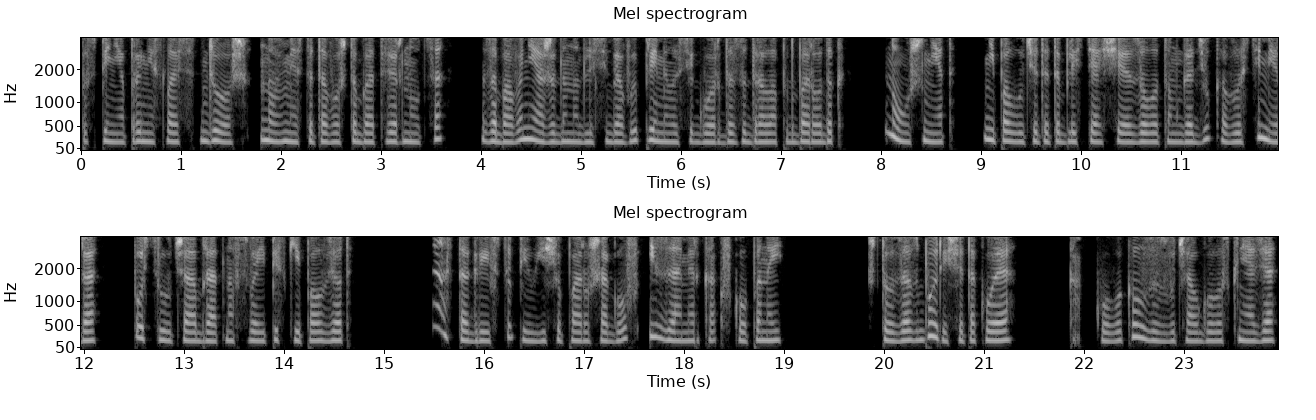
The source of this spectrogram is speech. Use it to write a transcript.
По спине пронеслась дрожь, но вместо того, чтобы отвернуться, Забава неожиданно для себя выпрямилась и гордо задрала подбородок. Ну уж нет, не получит это блестящее золотом гадюка властемира. Пусть лучше обратно в свои пески ползет. Астагрей вступил еще пару шагов и замер, как вкопанный. «Что за сборище такое?» Как колокол зазвучал голос князя.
